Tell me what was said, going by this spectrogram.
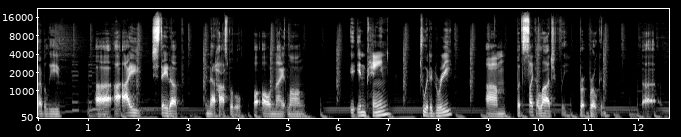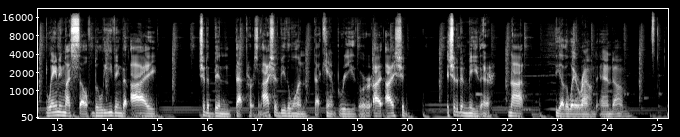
I believe. Uh, I stayed up in that hospital all night long, in pain to a degree, um, but psychologically bro- broken. Uh, blaming myself, believing that I should have been that person. I should be the one that can't breathe, or I, I should. It should have been me there, not the other way around. And um,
